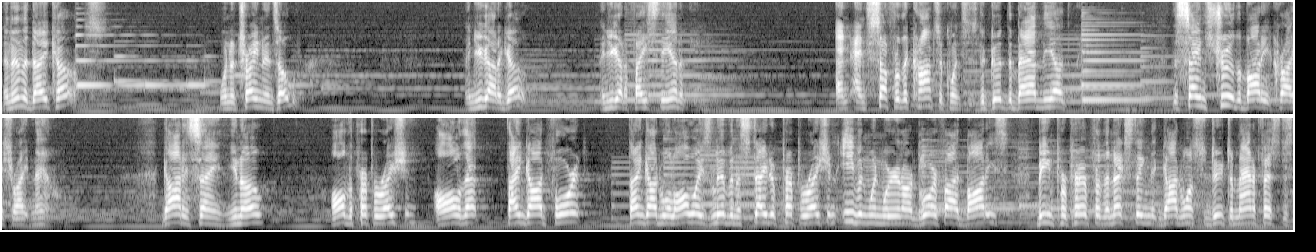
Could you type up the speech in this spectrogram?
And then the day comes when the training's over. And you got to go. And you got to face the enemy. And, and suffer the consequences the good, the bad, and the ugly. The same's true of the body of Christ right now. God is saying, you know, all the preparation, all of that, thank God for it. Thank God we'll always live in a state of preparation, even when we're in our glorified bodies, being prepared for the next thing that God wants to do to manifest His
